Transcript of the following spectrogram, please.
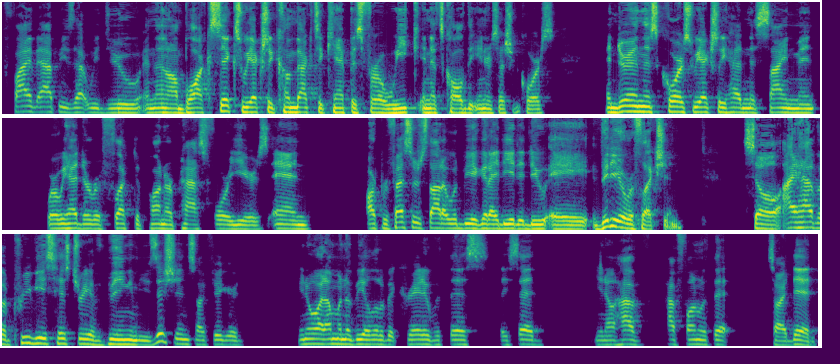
five APPEs that we do. And then on block six, we actually come back to campus for a week, and it's called the intersession course. And during this course, we actually had an assignment where we had to reflect upon our past four years. And our professors thought it would be a good idea to do a video reflection. So I have a previous history of being a musician, so I figured, you know what, I'm going to be a little bit creative with this. They said, you know, have have fun with it. So I did.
